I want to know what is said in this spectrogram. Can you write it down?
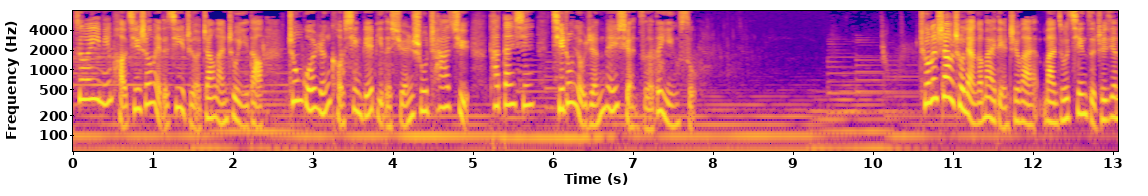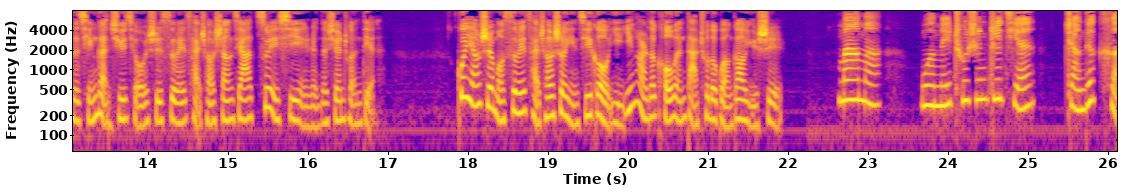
作为一名跑计生委的记者，张兰注意到中国人口性别比的悬殊差距，她担心其中有人为选择的因素。除了上述两个卖点之外，满足亲子之间的情感需求是四维彩超商家最吸引人的宣传点。贵阳市某四维彩超摄影机构以婴儿的口吻打出的广告语是：“妈妈。”我没出生之前长得可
